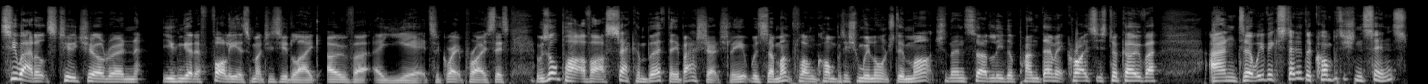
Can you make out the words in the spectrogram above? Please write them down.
Two adults, two children. You can get a folly as much as you'd like over a year. It's a great prize. This it was all part of our second birthday bash. Actually, it was a month-long competition we launched in March, and then suddenly the pandemic crisis took over, and uh, we've extended the competition since.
